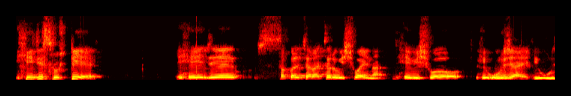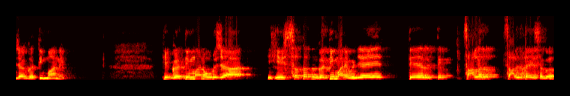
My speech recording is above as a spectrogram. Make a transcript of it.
ही जी सृष्टी आहे हे जे सकल चराचर विश्व आहे ना हे विश्व ही ऊर्जा आहे ही ऊर्जा गतिमान आहे. ही गतिमान ऊर्जा ही सतत गतिमान आहे म्हणजे ते ते चालत चालतंय सगळं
